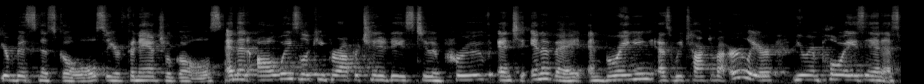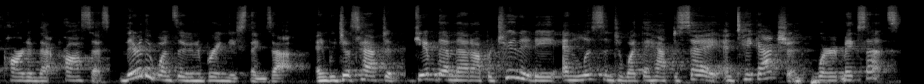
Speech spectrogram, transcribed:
your business goals, your financial goals, and then always looking for opportunities to improve and to innovate and bringing, as we talked about earlier, your employees in as part of that process. They're the ones that are going to bring these things up. And we just have to give them that opportunity and listen to what they have to say and take action where it makes sense.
